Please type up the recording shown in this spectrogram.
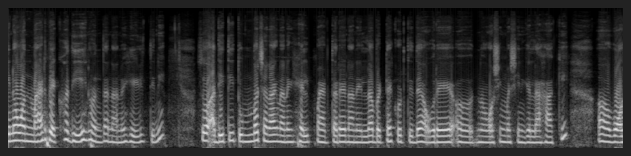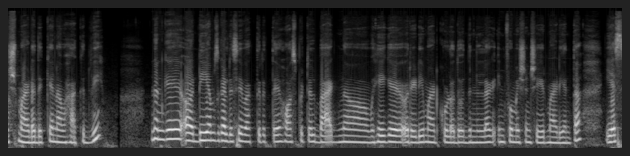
ಏನೋ ಒಂದು ಮಾಡಬೇಕು ಅದು ಏನು ಅಂತ ನಾನು ಹೇಳ್ತೀನಿ. ಸೊ ಅದಿತಿ ತುಂಬ ಚೆನ್ನಾಗಿ ನನಗೆ ಹೆಲ್ಪ್ ಮಾಡ್ತಾರೆ. ನಾನೆಲ್ಲ ಬಟ್ಟೆ ಕೊಡ್ತಿದ್ದೆ, ಅವರೇ ವಾಷಿಂಗ್ ಮಷೀನ್ಗೆಲ್ಲ ಹಾಕಿ ವಾಶ್ ಮಾಡೋದಕ್ಕೆ ನಾವು ಹಾಕಿದ್ವಿ. ನನಗೆ ಡಿ ಎಮ್ಸ್ಗಳು ರಿಸೀವ್ ಆಗ್ತಿರುತ್ತೆ. ಹಾಸ್ಪಿಟಲ್ ಬ್ಯಾಗ್ನ ಹೇಗೆ ರೆಡಿ ಮಾಡ್ಕೊಳ್ಳೋದು, ಅದನ್ನೆಲ್ಲ ಇನ್ಫಾರ್ಮೇಷನ್ ಶೇರ್ ಮಾಡಿ ಅಂತ. ಎಸ್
